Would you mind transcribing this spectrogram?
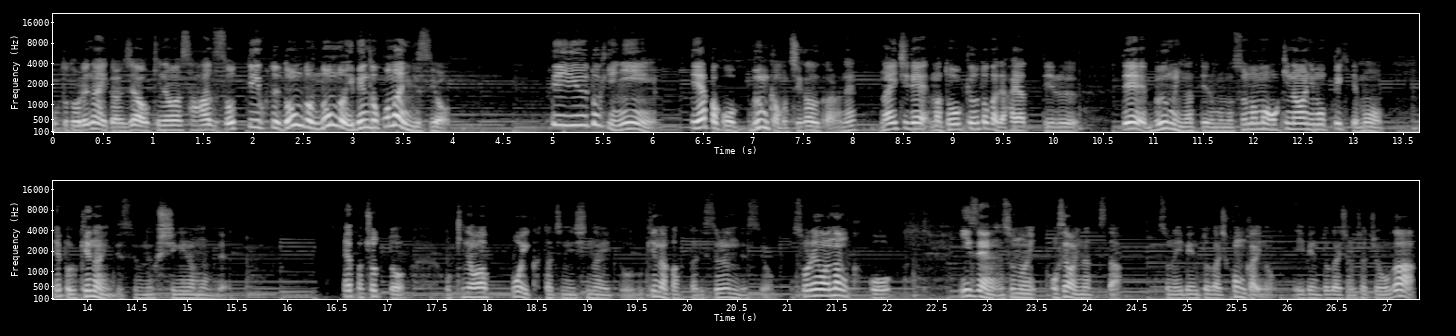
もっと取れないから、じゃあ沖縄さ外そっていうことで、どんどんどんどんイベント来ないんですよ。っていう時に、で、やっぱこう、文化も違うからね。内地で、まあ東京とかで流行っている、で、ブームになってるものをそのまま沖縄に持ってきても、やっぱ受けないんですよね、不思議なもんで。やっぱちょっと、沖縄っぽい形にしないと受けなかったりするんですよ。それはなんかこう、以前そのお世話になってた、そのイベント会社、今回のイベント会社の社長が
